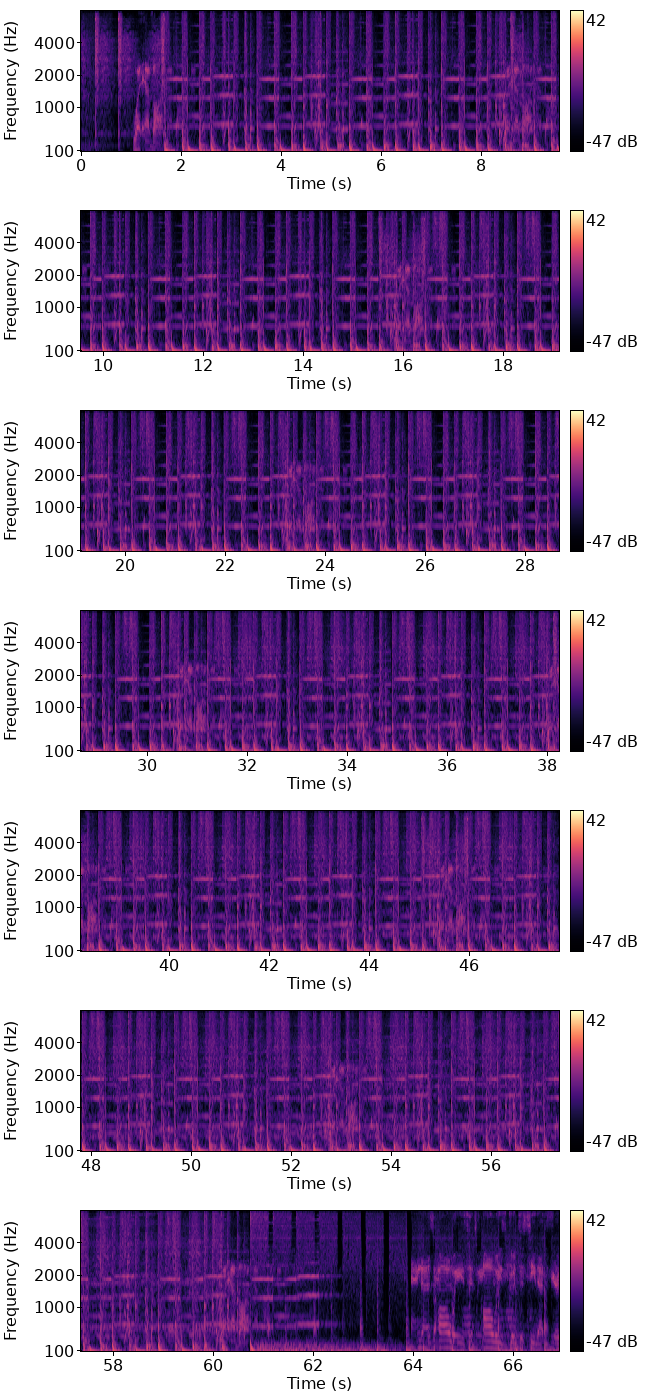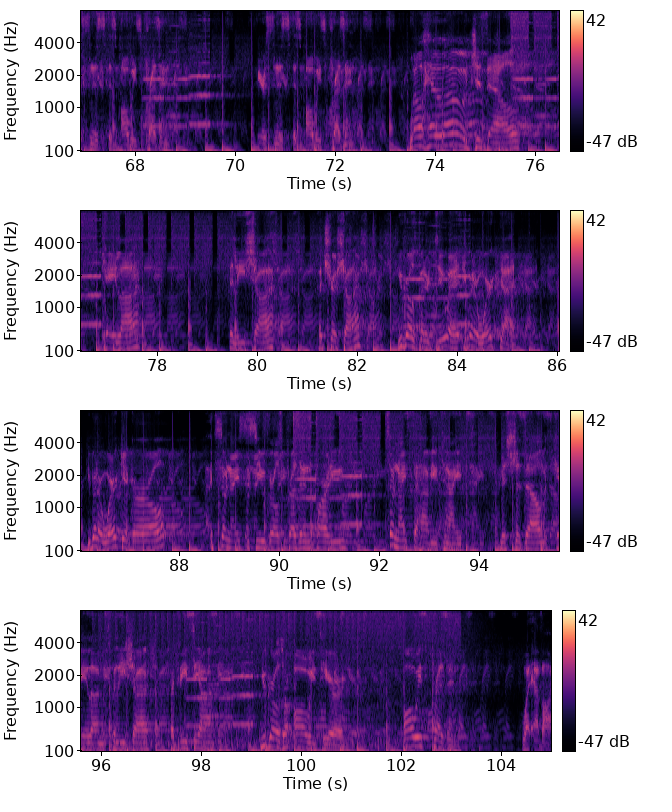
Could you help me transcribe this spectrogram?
Whatever. Always, good to see that fierceness is always present. Fierceness is always present. Well, hello, Giselle, Kayla, Felicia, Patricia. You girls better do it. You better work that. You better work it, girl. It's so nice to see you girls present in the party. So nice to have you tonight. Miss Giselle, Miss Kayla, Miss Felicia, Patricia. You girls are always here. Always present. Whatever.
